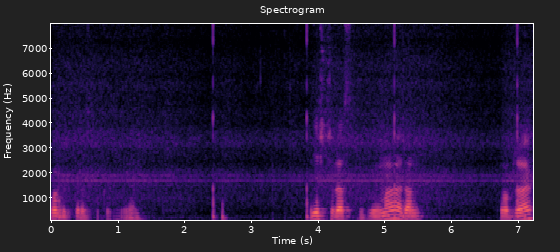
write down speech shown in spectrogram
Cokolwiek teraz pokazuję. Jeszcze raz spróbujmy. Run project.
